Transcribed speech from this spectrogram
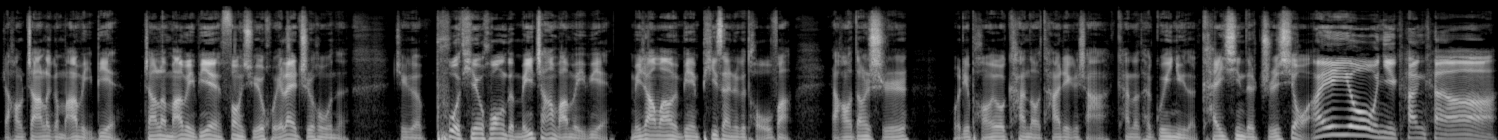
然后扎了个马尾辫，扎了马尾辫，放学回来之后呢，这个破天荒的没扎马尾辫，没扎马尾辫披散这个头发，然后当时。我这朋友看到他这个啥，看到他闺女的，开心的直笑。哎呦，你看看啊，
